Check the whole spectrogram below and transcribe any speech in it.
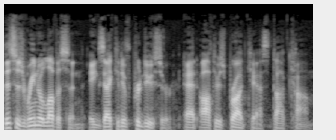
This is Reno Lovison, executive producer at AuthorsBroadcast.com.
